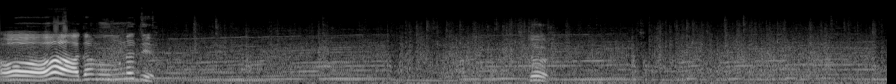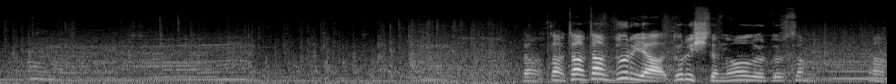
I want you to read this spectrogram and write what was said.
Oo adam umurunda değil. Dur. Tamam tamam tamam tamam dur ya dur işte ne olur dursam. Tamam.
